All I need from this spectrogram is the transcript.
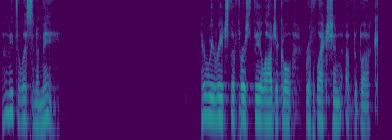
They don't need to listen to me. Here we reach the first theological reflection of the book.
